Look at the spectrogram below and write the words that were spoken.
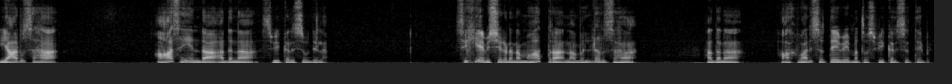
ಯಾರೂ ಸಹ ಆಸೆಯಿಂದ ಅದನ್ನು ಸ್ವೀಕರಿಸುವುದಿಲ್ಲ. ಸಿಹಿಯ ವಿಷಯಗಳನ್ನು ಮಾತ್ರ ನಾವೆಲ್ಲರೂ ಸಹ ಅದನ್ನು ಆಹ್ವಾನಿಸುತ್ತೇವೆ ಮತ್ತು ಸ್ವೀಕರಿಸುತ್ತೇವೆ.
